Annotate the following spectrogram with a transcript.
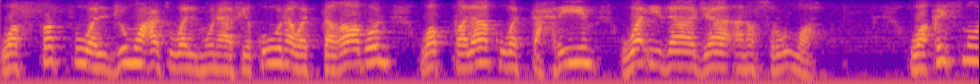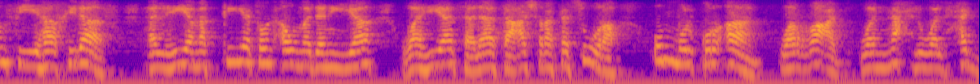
والصف والجمعة والمنافقون والتغابن والطلاق والتحريم وإذا جاء نصر الله. وقسم فيها خلاف هل هي مكية أو مدنية؟ وهي ثلاث عشرة سورة أم القرآن والرعد والنحل والحج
